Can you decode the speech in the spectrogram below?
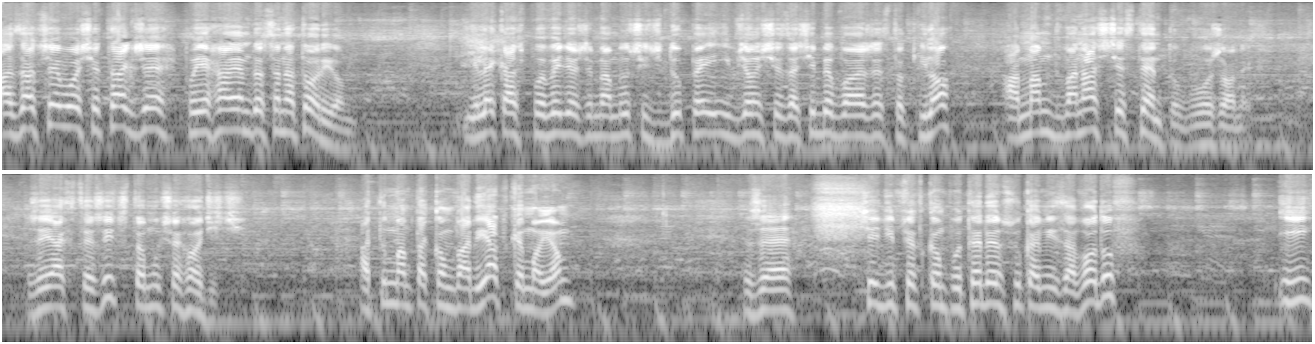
A zaczęło się tak, że pojechałem do sanatorium i lekarz powiedział, że mam ruszyć dupę i wziąć się za siebie, bo waży 100 kilo, a mam 12 stentów włożonych. Że jak chcę żyć, to muszę chodzić. A tu mam taką wariatkę moją, że siedzi przed komputerem, szuka mi zawodów i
